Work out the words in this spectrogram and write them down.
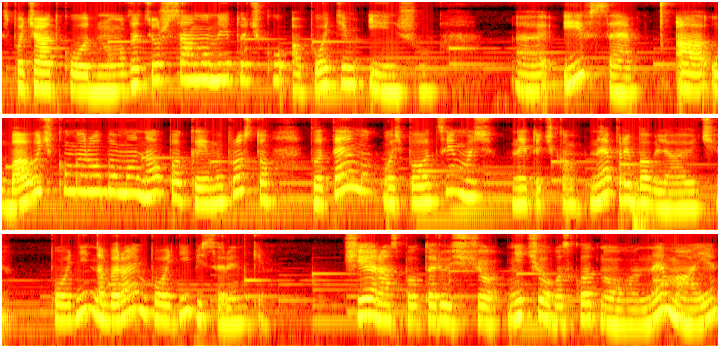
Спочатку одну за цю ж саму ниточку, а потім іншу. Е, І все. А у бабочку ми робимо навпаки. Ми просто плетемо ось по оцим ось ниточкам, не прибавляючи. По одній набираємо по одній бісеринки. Ще раз повторюсь, що нічого складного немає.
